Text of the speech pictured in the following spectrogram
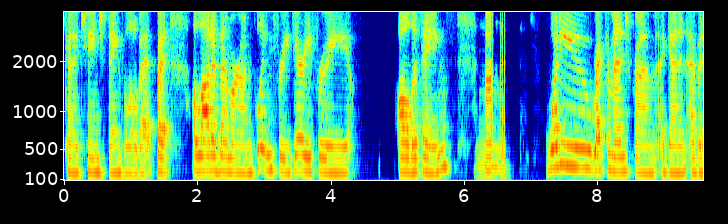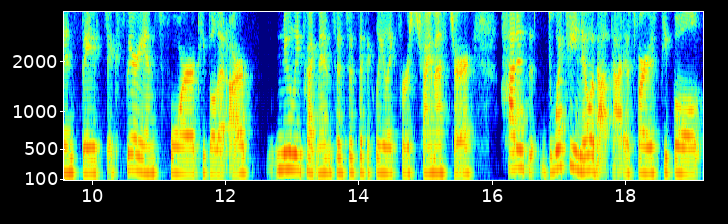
kind of change things a little bit, but a lot of them are on gluten free, dairy free, all the things. Mm-hmm. Um, what do you recommend from, again, an evidence based experience for people that are newly pregnant, so specifically like first trimester, how does what do you know about that as far as people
